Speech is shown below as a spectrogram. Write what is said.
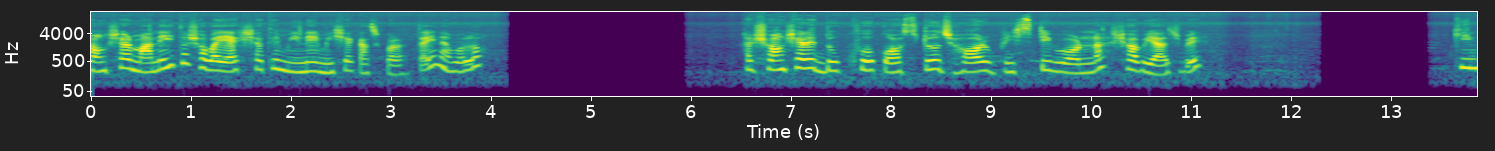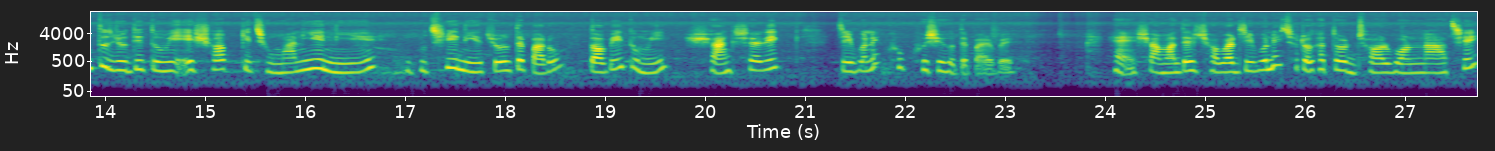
সংসার মানেই তো সবাই একসাথে মিলে মিশে কাজ করা, তাই না বলো? আর সংসারে দুঃখ, কষ্ট, ঝড়, বৃষ্টি, বন্যা সবই আসবে। কিন্তু যদি তুমি এই সব কিছু মানিয়ে নিয়ে, গুছিয়ে নিয়ে চলতে পারো, তবেই তুমি সাংসারিক জীবনে খুব খুশি হতে পারবে। হ্যাঁ আমাদের সবার জীবনে ছোটোখাটো ঝড়, বন্যা আছেই,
